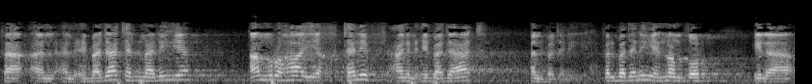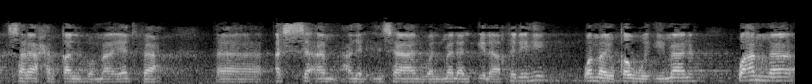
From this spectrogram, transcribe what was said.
فالعبادات المالية أمرها يختلف عن العبادات البدنية. فالبدنية ننظر إلى صلاح القلب وما يدفع آه، السأم عن الإنسان والملل إلى آخره وما يقوي إيمانه. وأما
